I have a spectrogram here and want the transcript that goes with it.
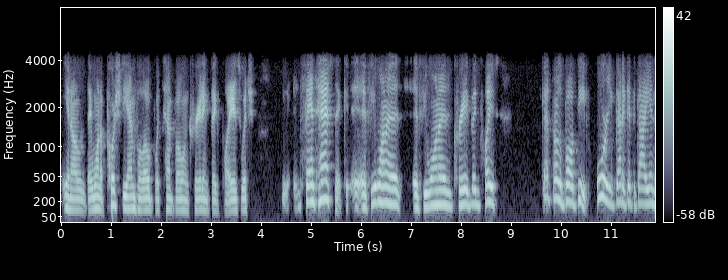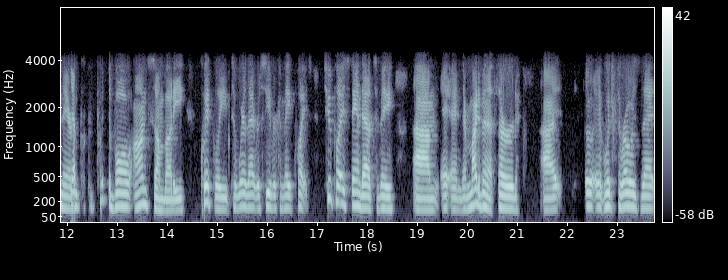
you know they want to push the envelope with tempo and creating big plays, which fantastic. If you want to if you want to create big plays, you got to throw the ball deep, or you got to get the guy in there Yep. who could put the ball on somebody quickly to where that receiver can make plays. Two plays stand out to me, um, and, and there might have been a third uh, with throws that,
